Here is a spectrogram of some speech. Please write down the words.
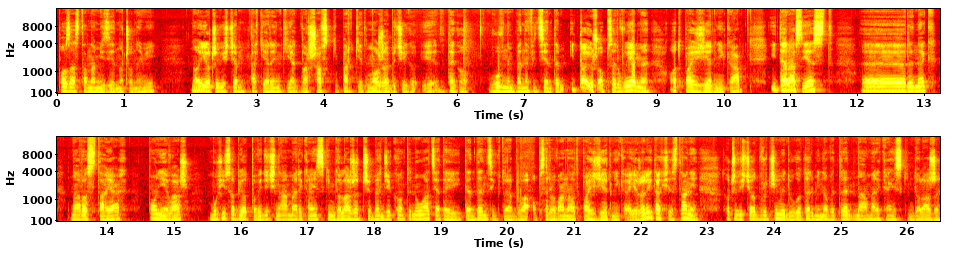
poza Stanami Zjednoczonymi no i oczywiście takie rynki jak warszawski parkiet może być jego, tego głównym beneficjentem i to już obserwujemy od października. I teraz jest e, rynek na rozstajach, ponieważ musi sobie odpowiedzieć na amerykańskim dolarze, czy będzie kontynuacja tej tendencji, która była obserwowana od października. Jeżeli tak się stanie, to oczywiście odwrócimy długoterminowy trend na amerykańskim dolarze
